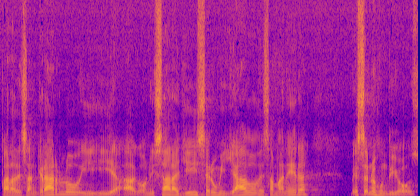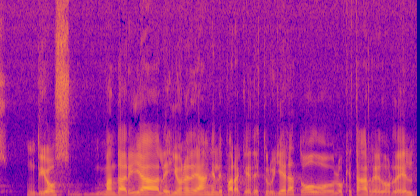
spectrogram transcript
para desangrarlo y, agonizar allí, ser humillado de esa manera. Ese no es un Dios. Un Dios mandaría a legiones de ángeles para que destruyera a todos los que están alrededor de él,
